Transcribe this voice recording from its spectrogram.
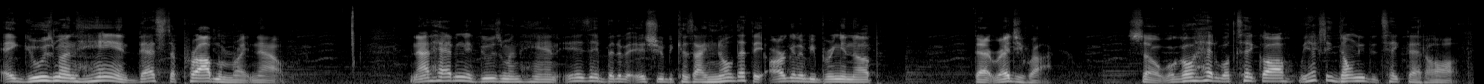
a Guzma in hand. That's the problem right now. Not having a Guzma in hand is a bit of an issue because I know that they are going to be bringing up that Regirock. So we'll go ahead. We'll take off. We actually don't need to take that off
